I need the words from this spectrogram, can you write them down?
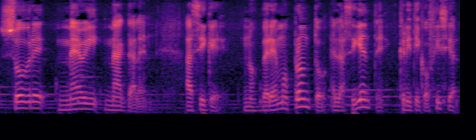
sobre Mary Magdalene. Así que Nos veremos pronto en la siguiente crítica oficial.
